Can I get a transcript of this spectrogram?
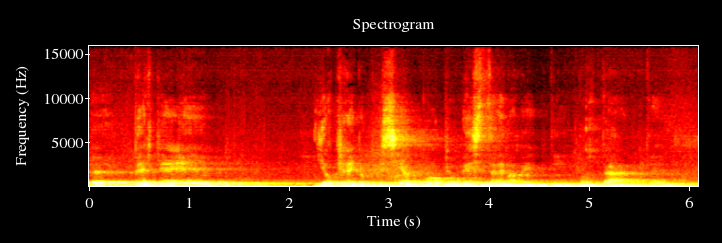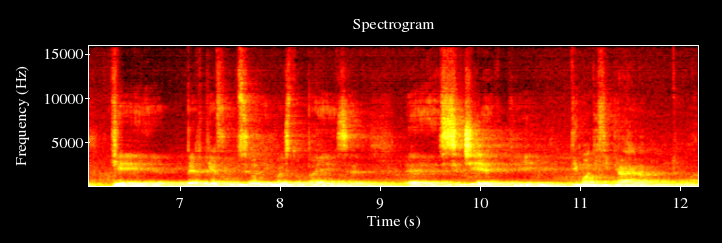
eh, perché io credo che sia proprio estremamente importante che perché funzioni questo paese eh, si cerchi di modificare la cultura,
